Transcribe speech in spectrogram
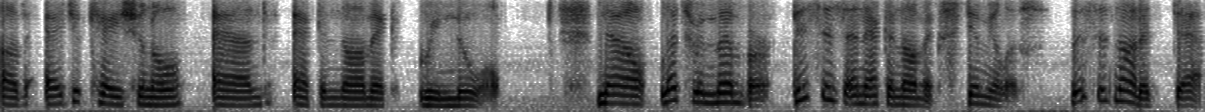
of educational and economic renewal. Now, let's remember, this is an economic stimulus. This is not a debt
